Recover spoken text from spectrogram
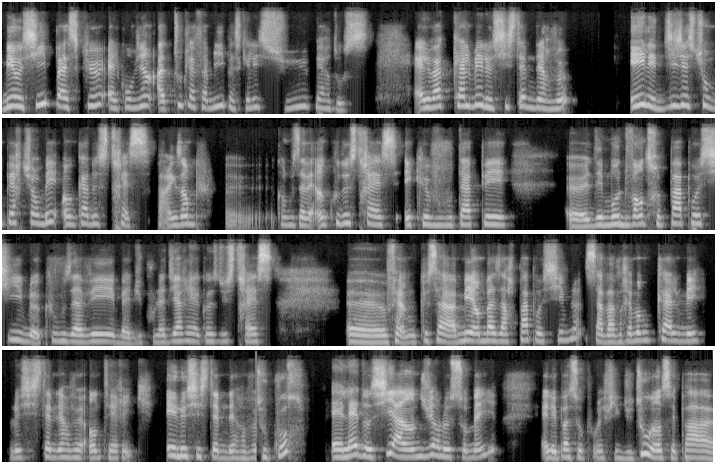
mais aussi parce qu'elle convient à toute la famille parce qu'elle est super douce. Elle va calmer le système nerveux et les digestions perturbées en cas de stress. Par exemple, euh, quand vous avez un coup de stress et que vous vous tapez euh, des maux de ventre pas possibles, que vous avez bah, du coup la diarrhée à cause du stress, euh, enfin que ça met un bazar pas possible, ça va vraiment calmer le système nerveux entérique et le système nerveux tout court. Elle aide aussi à induire le sommeil. Elle n'est pas soporifique du tout, hein, c'est pas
